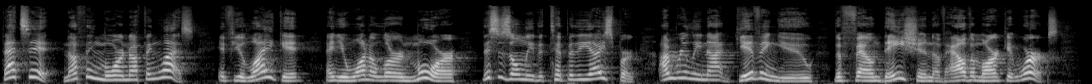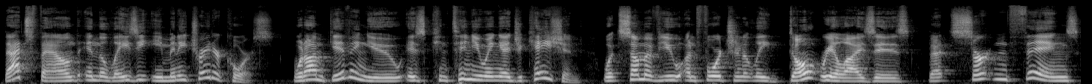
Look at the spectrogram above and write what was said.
That's it. Nothing more, nothing less. If you like it and you want to learn more, this is only the tip of the iceberg. I'm really not giving you the foundation of how the market works. That's found in the Lazy E-mini Trader course. What I'm giving you is continuing education. What some of you unfortunately don't realize is that certain things,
